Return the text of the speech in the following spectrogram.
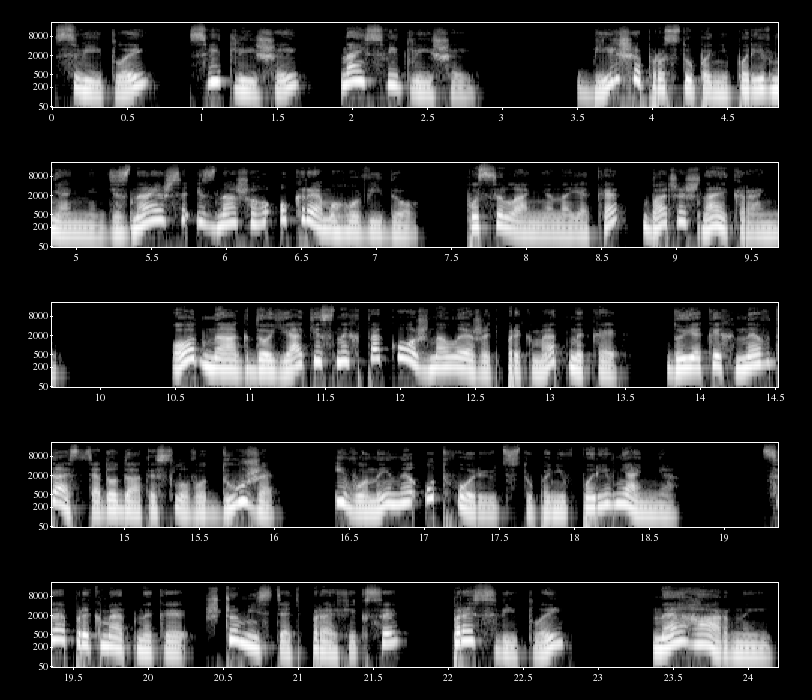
світлий, світліший, найсвітліший. Більше про ступені порівняння дізнаєшся із нашого окремого відео, посилання на яке бачиш на екрані. Однак до якісних також належать прикметники, до яких не вдасться додати слово дуже, і вони не утворюють ступенів порівняння. Це прикметники, що містять префікси, пресвітлий, негарний,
